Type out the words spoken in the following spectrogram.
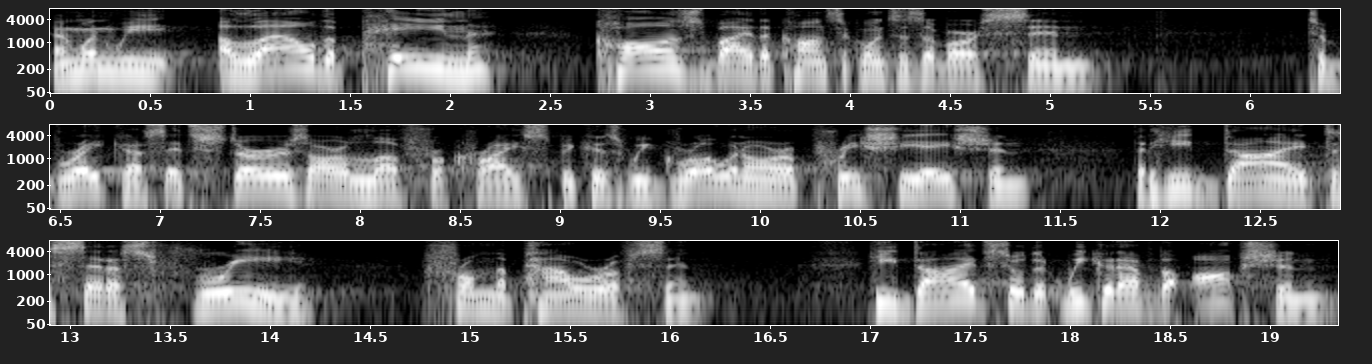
And when we allow the pain caused by the consequences of our sin to break us, it stirs our love for Christ because we grow in our appreciation that He died to set us free from the power of sin. He died so that we could have the option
